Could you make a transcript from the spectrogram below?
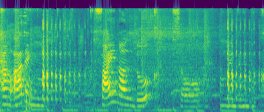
Ang ating final look. So, ang ganda-ganda ko.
